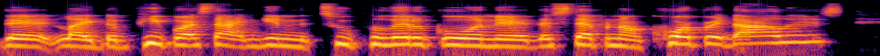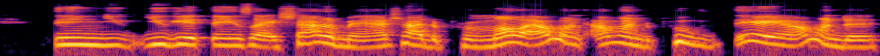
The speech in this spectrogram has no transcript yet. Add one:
they're like the people are starting getting too political and they're they're stepping on corporate dollars, then you you get things like shadow ban. I tried to promote. I want I wanted to prove the theory. I wanted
